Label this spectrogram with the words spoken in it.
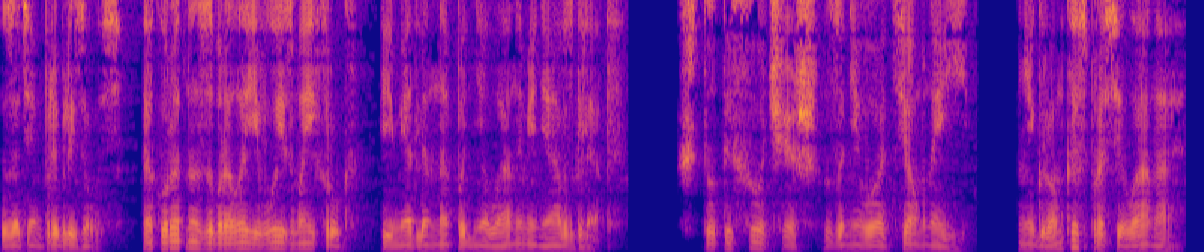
затем приблизилась, аккуратно забрала его из моих рук и медленно подняла на меня взгляд. «Что ты хочешь за него, темный?» Негромко спросила она.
